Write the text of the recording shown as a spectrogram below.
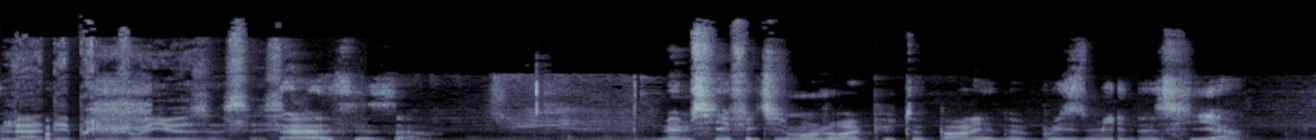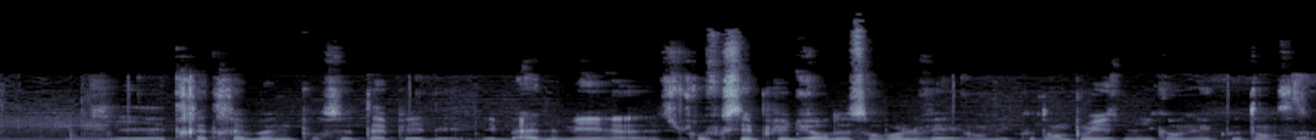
La déprime joyeuse, c'est ça. Ouais, c'est ça. Même si effectivement j'aurais pu te parler de Breeze Me de Sia, qui est très très bonne pour se taper des, des bads, mais euh, je trouve que c'est plus dur de s'en relever en écoutant Breeze Me qu'en écoutant ça.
